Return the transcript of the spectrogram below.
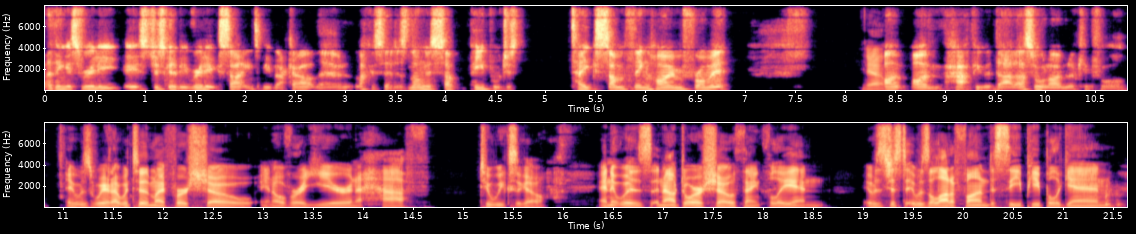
I think it's really it's just going to be really exciting to be back out there. And like i said as long as some people just take something home from it yeah. I'm I'm happy with that. That's all I'm looking for. It was weird. I went to my first show in over a year and a half, two weeks ago, and it was an outdoor show, thankfully, and it was just it was a lot of fun to see people again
